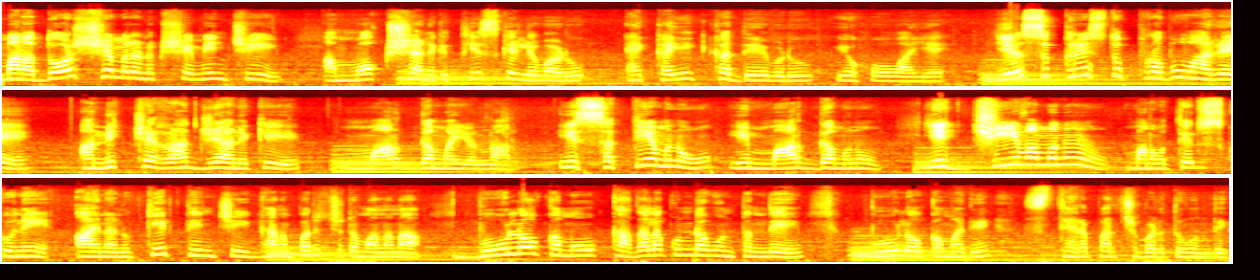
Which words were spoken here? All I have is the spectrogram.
మన దోషములను క్షమించి ఆ మోక్షానికి తీసుకెళ్ళేవాడు ఏకైక దేవుడు యహోవాయే. యేసుక్రీస్తు ప్రభువారే ఆ నిత్య రాజ్యానికి మార్గమై ఉన్నారు. ఈ సత్యమును ఈ మార్గమును ఈ జీవమును మనం తెలుసుకుని ఆయనను కీర్తించి ఘనపరచటం వలన భూలోకము కదలకుండా ఉంటుంది. భూలోకం అది స్థిరపరచబడుతూ ఉంది.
